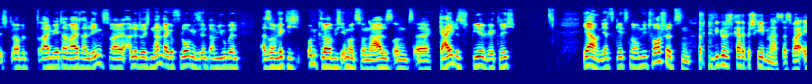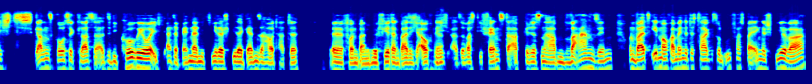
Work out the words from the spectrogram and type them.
ich glaube drei Meter weiter links, weil alle durcheinander geflogen sind beim Jubeln. Also wirklich unglaublich emotionales und äh, geiles Spiel, wirklich. Ja, und jetzt geht es noch um die Torschützen. Wie du das gerade beschrieben hast, das war echt ganz große Klasse. Also die Choreo, ich, also wenn da nicht jeder Spieler Gänsehaut hatte äh, von Bayern 04, dann weiß ich auch nicht. Ja. Also was die Fans da abgerissen haben, Wahnsinn. Und weil es eben auch am Ende des Tages so ein unfassbar enges Spiel war,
